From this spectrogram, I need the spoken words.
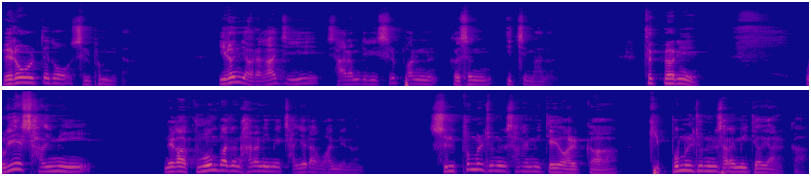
외로울 때도 슬픕니다. 이런 여러 가지 사람들이 슬퍼하는 것은 있지만은 특별히 우리의 삶이 내가 구원받은 하나님의 자녀라고 하면은 슬픔을 주는 사람이 되어야 할까? 기쁨을 주는 사람이 되어야 할까?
